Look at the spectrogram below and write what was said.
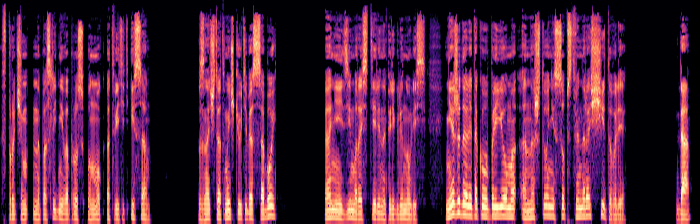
Впрочем, на последний вопрос он мог ответить и сам. «Значит, отмычки у тебя с собой?» Аня и Дима растерянно переглянулись. Не ожидали такого приема, а на что они, собственно, рассчитывали? «Да»,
